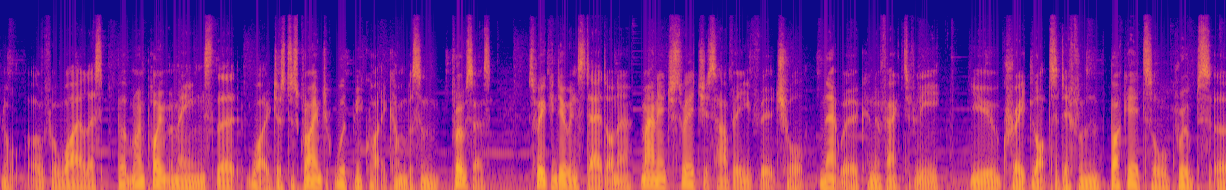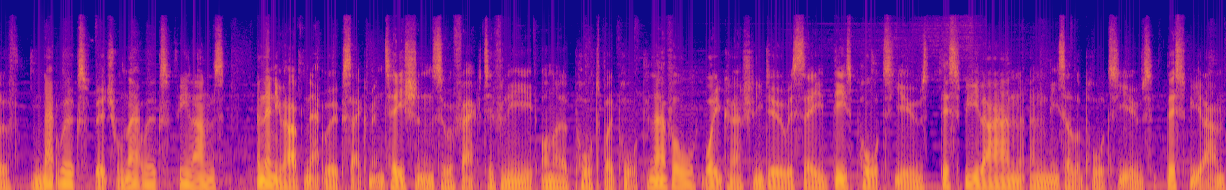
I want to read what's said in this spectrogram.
not over wireless. But my point remains that what I just described would be quite a cumbersome process. So you can do instead on a managed switch is have a virtual network and effectively you create lots of different buckets or groups of networks, virtual networks, VLANs, and then you have network segmentation. So effectively on a port by port level, what you can actually do is say these ports use this VLAN and these other ports use this VLAN.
